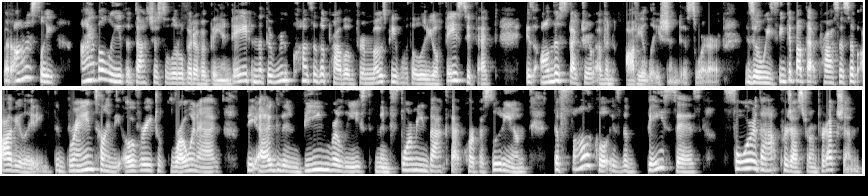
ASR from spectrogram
But honestly, I believe that that's just a little bit of a band-aid and that the root cause of the problem for most people with a luteal phase defect is on the spectrum of an ovulation disorder. And so when we think about that process of ovulating, the brain telling the ovary to grow an egg, the egg then being released and then forming back that corpus luteum, the follicle is the basis for that progesterone production.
